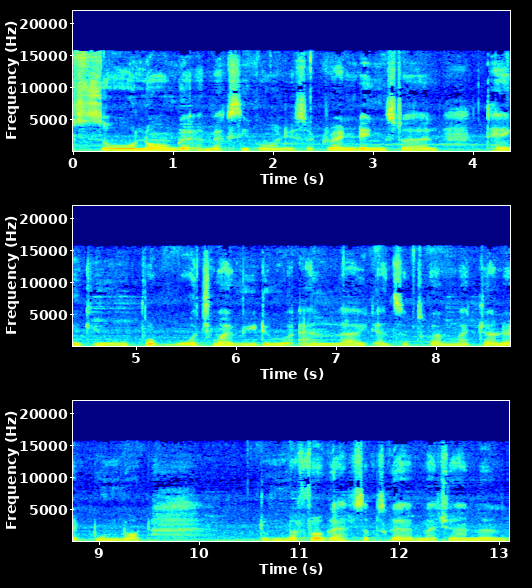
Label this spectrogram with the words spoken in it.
so long maxi gown is a trending style. Thank you for watch my video and like and subscribe my channel. Do not do not forget subscribe my channel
